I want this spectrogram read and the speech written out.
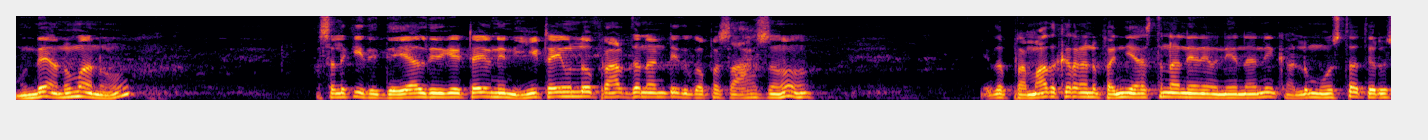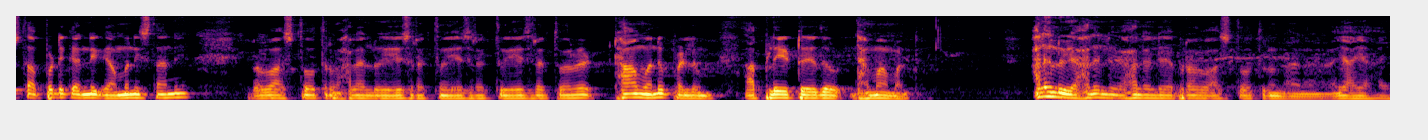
ముందే అనుమానం అసలుకి ఇది దెయ్యాలు తిరిగే టైం నేను ఈ టైంలో ప్రార్థన అంటే ఇది గొప్ప సాహసం. ఏదో ప్రమాదకరమైన పని చేస్తున్నాను నేను నేనని కళ్ళు మూస్తా తెరుస్తా అప్పటికి అన్ని గమనిస్తాను. ప్రభా స్తోత్రం హలలో ఏసు రక్తం ఏసు రక్తం ఏసు రక్తం అని ఠామ్ అని పళ్ళు ఆ ప్లేట్ ఏదో ఢమామంట. హలలు హలలు హలలు ప్రభా స్తోత్రం నాయన. యా యా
